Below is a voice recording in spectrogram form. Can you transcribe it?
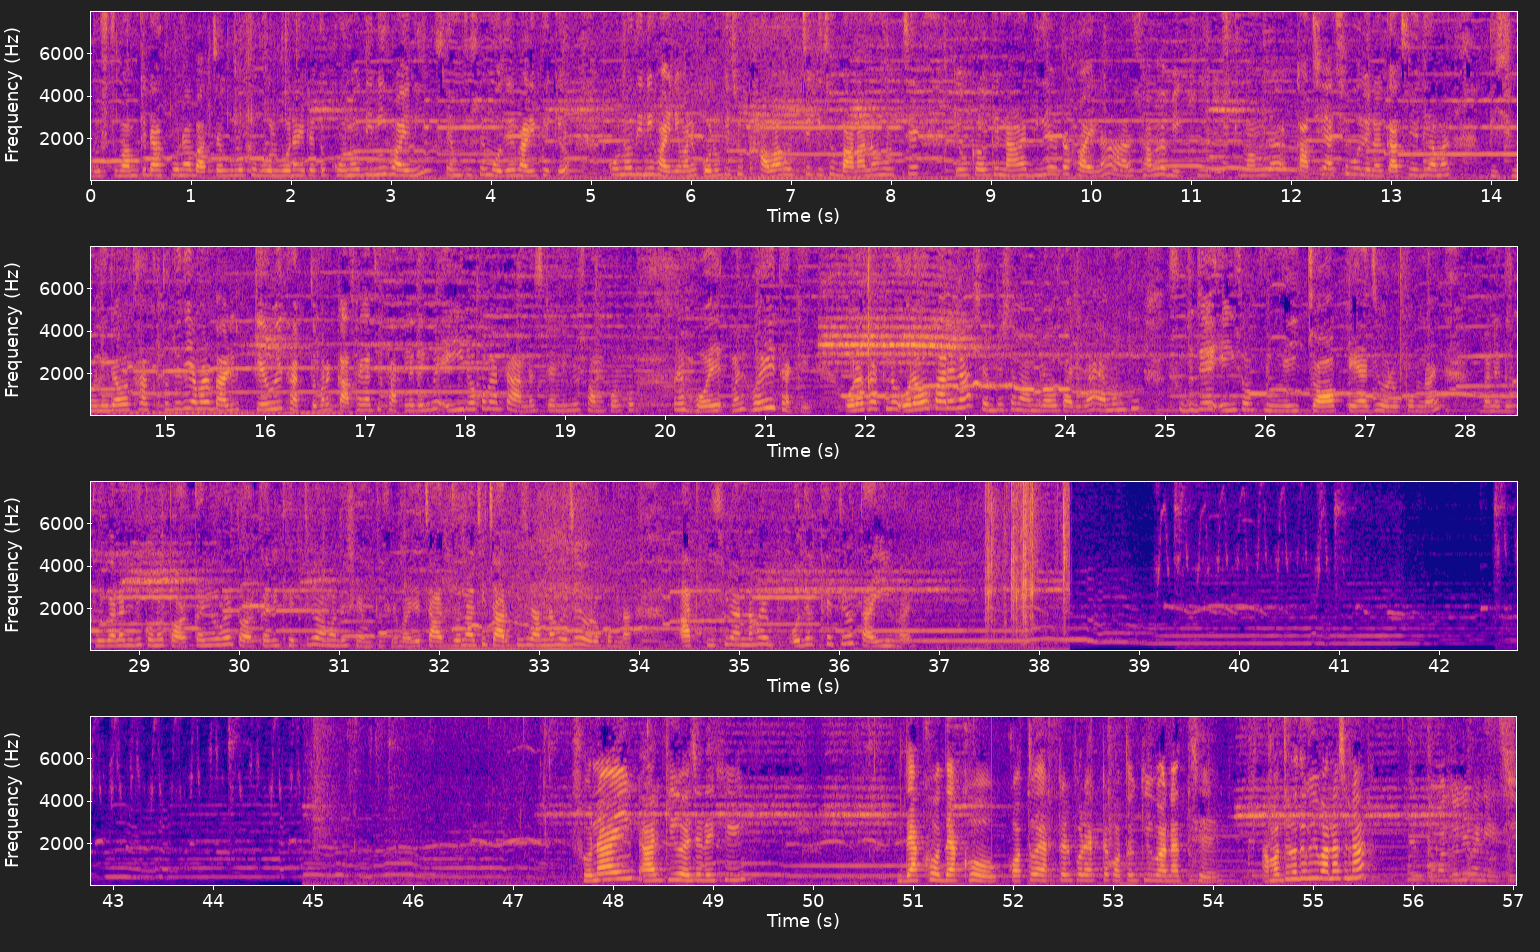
দুষ্টু মামকে ডাকবো না, বাচ্চাগুলোকে বলব না, এটা তো কোনো দিনই হয়নি। সেম টু সেম ওদের বাড়ি থেকেও কোনো দিনই হয়নি। মানে কোনো কিছু খাওয়া হচ্ছে, কিছু বানানো হচ্ছে কেউ কাউকে না দিয়ে ওটা হয় না, আর স্বাভাবিক শুধু দুষ্টু মামরা কাছে আছে বলে নয়, কাছে যদি আমার পিসিমণিরাও থাকতো, যদি আমার বাড়ির কেউই থাকতো মানে কাছাকাছি থাকলে দেখবে এই রকম একটা আন্ডারস্ট্যান্ডিংয়ের সম্পর্ক মানে হয়ে মানে হয়েই থাকে। ওরা থাকলে ওরাও পারে না সেম টু সেম আমরাও পারি না। এমনকি শুধু যে এই সব এই চপ, পেঁয়াজি ওরকম নয় মানে দুপুরবেলা যদি কোনো তরকারিও হয়, তরকারির ক্ষেত্রেও আমাদের সেম টু সেম হয়। যে চারজন আছি, চার পিস রান্না হয়ে যায়, ওরকম না। আট পিসই রান্না হয়, ওদের ক্ষেত্রেও তাই হয়। শোনাই আর কি হয়েছে দেখি? দেখো দেখো কত একটার পর একটা কত কি বানাচ্ছে। আমার জন্য তো কি বানাচ্ছে না? তোমার জন্যই বানিয়েছি।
